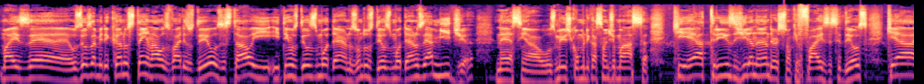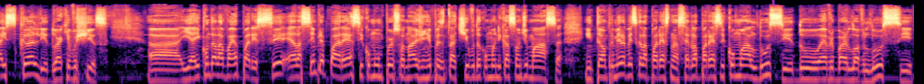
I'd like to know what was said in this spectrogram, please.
Mas é, os deuses americanos têm lá os vários deuses tal, e, e tem os deuses modernos. Um dos deuses modernos é a mídia, né? Assim, os meios de comunicação de massa, que é a atriz Gillian Anderson, que faz esse deus, que é a Scully do Arquivo X. Ah, e aí, quando ela vai aparecer, ela sempre aparece como um personagem representativo da comunicação de massa. Então, a primeira vez que ela aparece na série, ela aparece como a Lucy do Everybody Love Lucy,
